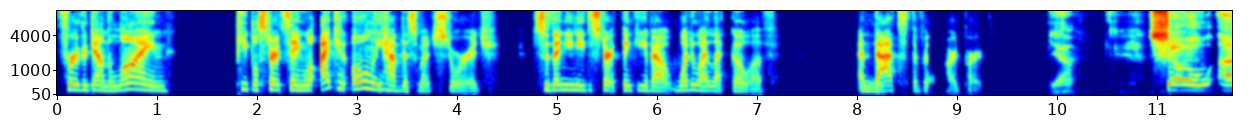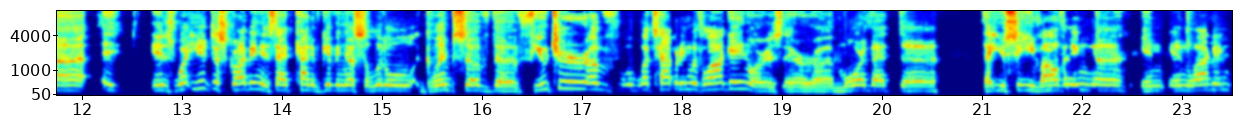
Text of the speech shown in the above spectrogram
further down the line people start saying well i can only have this much storage. So then you need to start thinking about what do i let go of? And mm. that's the really hard part. Yeah. So uh, is what you're describing is that kind of giving us a little glimpse of the future of what's happening with logging or is there uh, more that uh, that you see evolving uh, in in logging?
